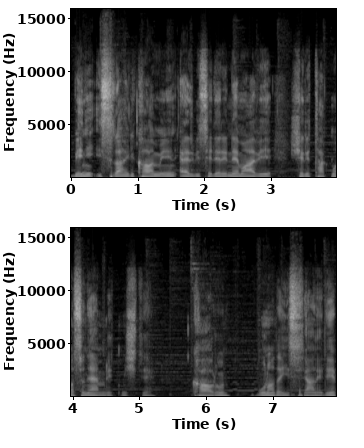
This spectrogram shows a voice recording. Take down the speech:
beni İsrail kavminin elbiselerine mavi şerit takmasını emretmişti. Karun buna da isyan edip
